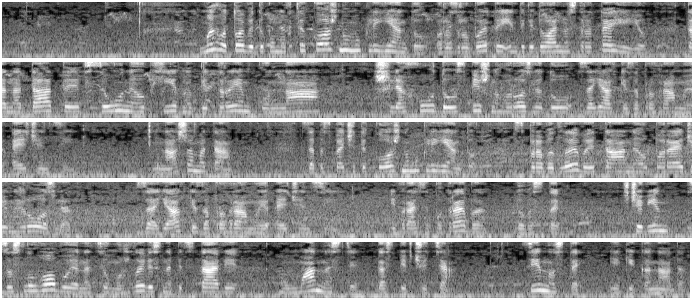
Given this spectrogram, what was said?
Ми готові допомогти кожному клієнту розробити індивідуальну стратегію та надати всю необхідну підтримку на шляху до успішного розгляду заявки за програмою HNC. Наша мета забезпечити кожному клієнту справедливий та неупереджений розгляд заявки за програмою HNC і в разі потреби довести, що він заслуговує на цю можливість на підставі гуманності та співчуття, цінностей, які Канада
